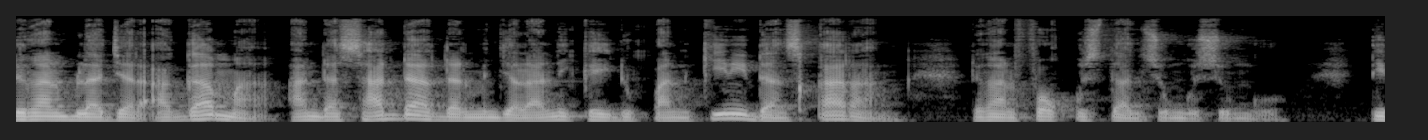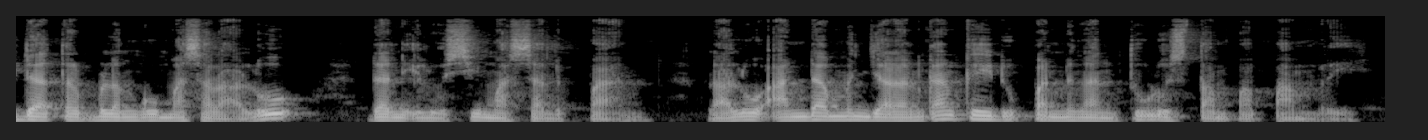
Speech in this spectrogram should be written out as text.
dengan belajar agama, Anda sadar dan menjalani kehidupan kini dan sekarang dengan fokus dan sungguh-sungguh. Tidak terbelenggu masa lalu dan ilusi masa depan. Lalu Anda menjalankan kehidupan dengan tulus tanpa pamrih.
